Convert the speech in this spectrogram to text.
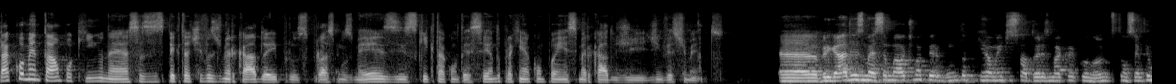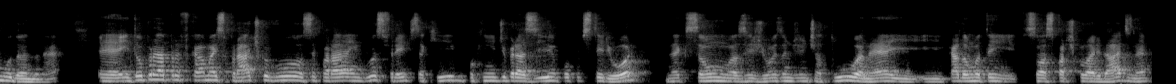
para comentar um pouquinho né, essas expectativas de mercado aí para os próximos meses, o que está acontecendo para quem acompanha esse mercado de, de investimento. Uh, obrigado, Isma. Essa é uma ótima pergunta, porque realmente os fatores macroeconômicos estão sempre mudando, né? É, então, para ficar mais prático, eu vou separar em duas frentes aqui, um pouquinho de Brasil e um pouco de exterior, né? Que são as regiões onde a gente atua, né? E, e cada uma tem suas particularidades, né?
